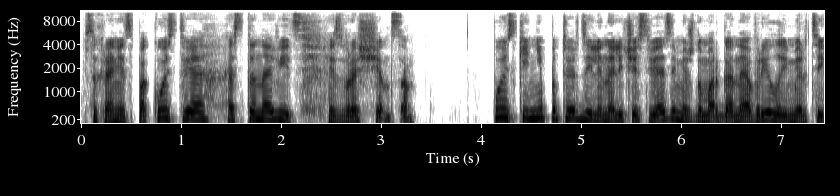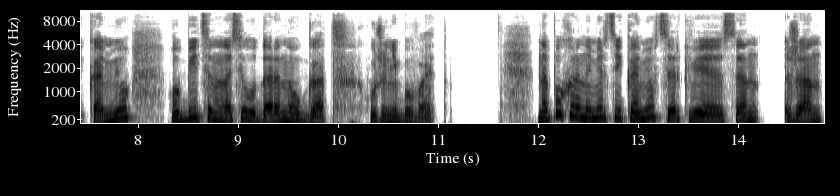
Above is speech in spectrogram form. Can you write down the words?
сохранять спокойствие, остановить извращенца. Поиски не подтвердили наличие связи между Морганой Аврилой и Мерти Камю, убийца наносил удары наугад, хуже не бывает. На похороны Мерти Камю в церкви Сен Жан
